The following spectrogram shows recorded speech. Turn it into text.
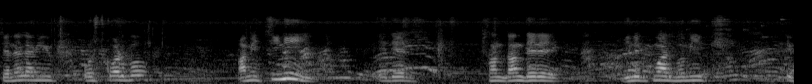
চ্যানেলে আমি পোস্ট করব। আমি চিনি এদের সন্তানদের দিলীপ কুমার ভৌমিক এই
